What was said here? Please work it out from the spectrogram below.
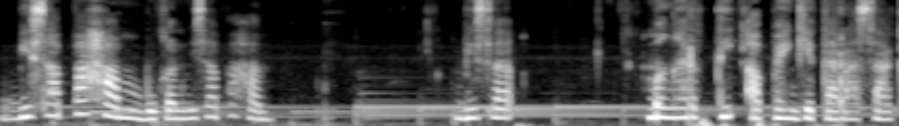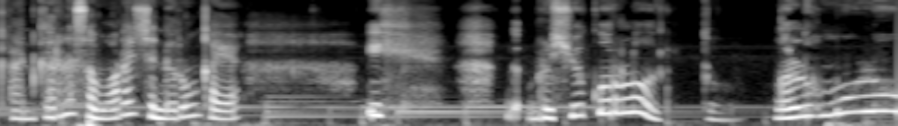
Bisa paham bukan bisa paham. Bisa mengerti apa yang kita rasakan. Karena semua orang cenderung kayak ih nggak bersyukur lo gitu. Ngeluh mulu.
